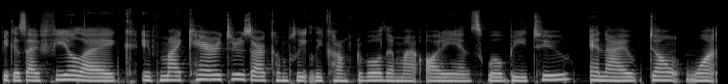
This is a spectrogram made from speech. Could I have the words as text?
because I feel like if my characters are completely comfortable, then my audience will be too. And I don't want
